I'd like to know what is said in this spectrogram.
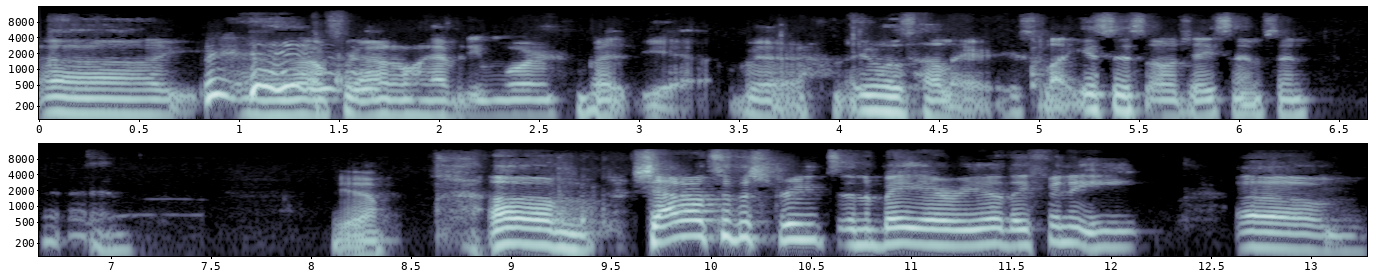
uh, I forgot- I don't have any more, but yeah, yeah, it was hilarious. Like it's just OJ Simpson. And, yeah. Um, shout out to the streets in the Bay Area. They finna eat. Um,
